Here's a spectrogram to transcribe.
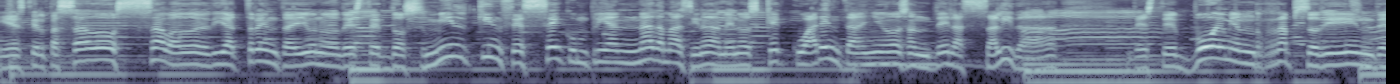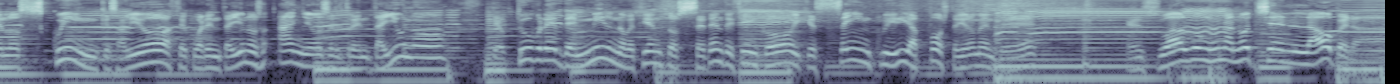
Y es que el pasado sábado, el día 31 de este 2015, se cumplían nada más y nada menos que 40 años de la salida de este Bohemian Rhapsody de los Queen, que salió hace 41 años, el 31 de octubre de 1975 y que se incluiría posteriormente en su álbum Una noche en la ópera.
